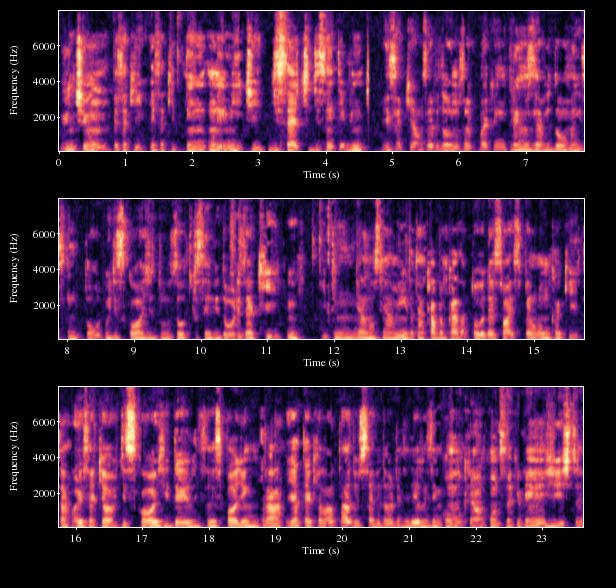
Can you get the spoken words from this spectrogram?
21. Esse aqui, esse aqui tem um limite de 7 de 120. Esse aqui é um servidor, não sei como é que eu entrei no servidor, mas tem todo o Discord dos outros servidores aqui e tem anunciamento, tem a cabrancada toda. É só espelunca aqui, tá? Olha isso aqui, ó. O Discord deles. Vocês podem entrar. E até que é lotado os servidores deles, hein? Como criar uma conta? Isso aqui quem registra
